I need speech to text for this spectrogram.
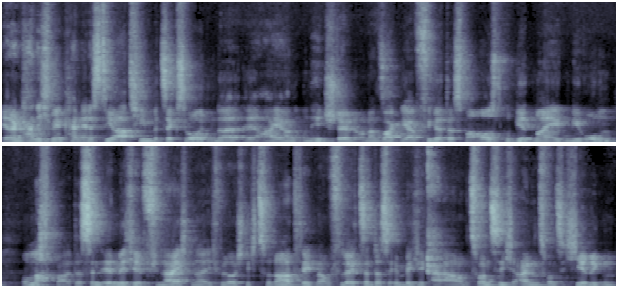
ja, dann kann ich mir kein SDA-Team mit sechs Leuten da äh, heiern und hinstellen und dann sagen, ja, figert das mal aus, probiert mal irgendwie rum und macht mal. Das sind irgendwelche, vielleicht, ne, ich will euch nicht zu nahe treten, aber vielleicht sind das irgendwelche, keine Ahnung, 20, 21-jährigen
